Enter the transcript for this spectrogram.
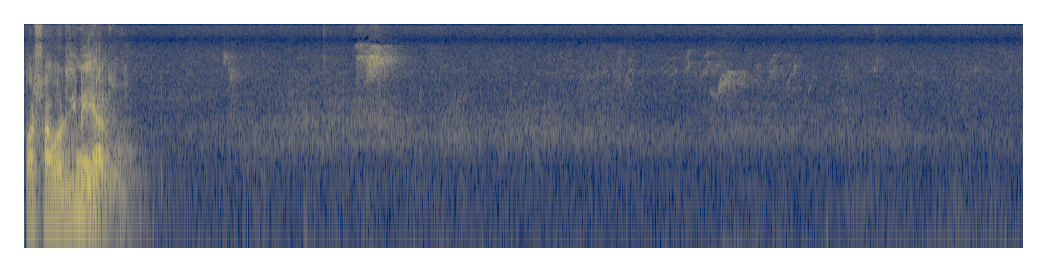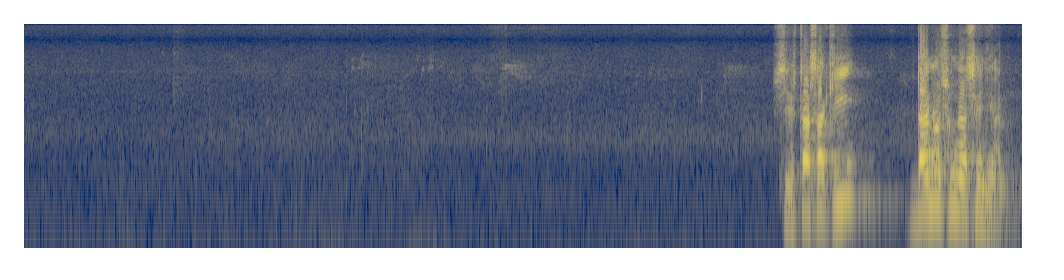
Por favor, dime algo. Si estás aquí, danos una señal.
